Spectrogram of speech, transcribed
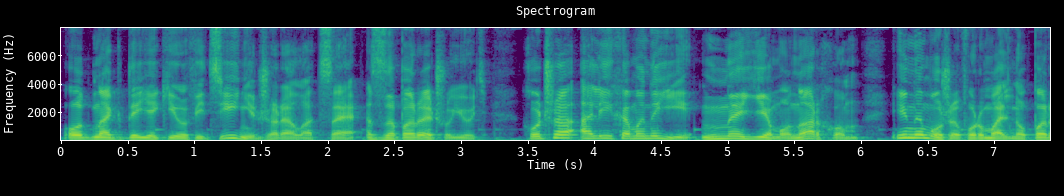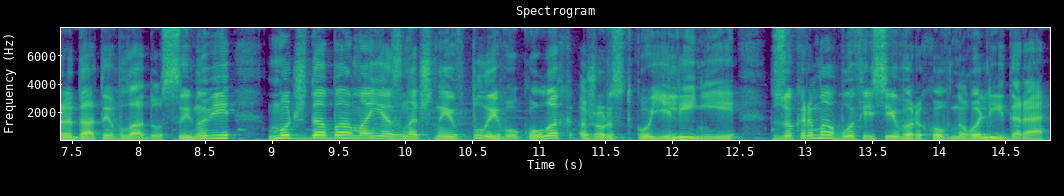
Однак деякі офіційні джерела це заперечують. Хоча Алі Хаменеї не є монархом і не може формально передати владу синові, Модждаба має значний вплив у колах жорсткої лінії, зокрема в офісі верховного лідера,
